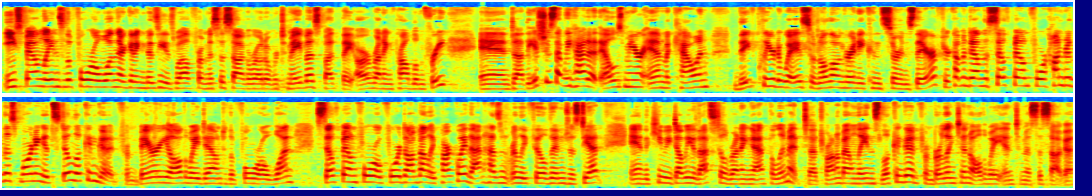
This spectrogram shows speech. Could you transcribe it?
Eastbound lanes of the 401, they're getting busy as well from Mississauga Road over to Mavis, but they are running problem free. And uh, the issues that we had at Ellesmere and McCowan, they've cleared away, so no longer any concerns there. If you're coming down the southbound 400 this morning, it's still looking good from Barrie all the way down to the 401. Southbound 404 Don Valley Parkway, that hasn't really filled in just yet. And the QEW, that's still running at the limit. Uh, Toronto bound lanes looking good from Burlington all the way into Mississauga.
